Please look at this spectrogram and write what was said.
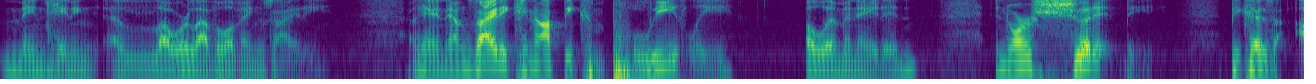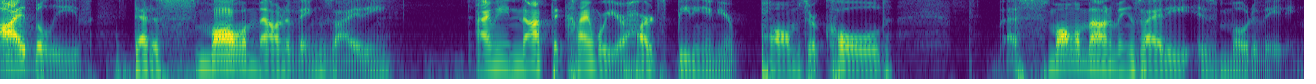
maintaining a lower level of anxiety. Okay, now anxiety cannot be completely eliminated, nor should it be, because I believe that a small amount of anxiety, I mean, not the kind where your heart's beating and your palms are cold, a small amount of anxiety is motivating.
